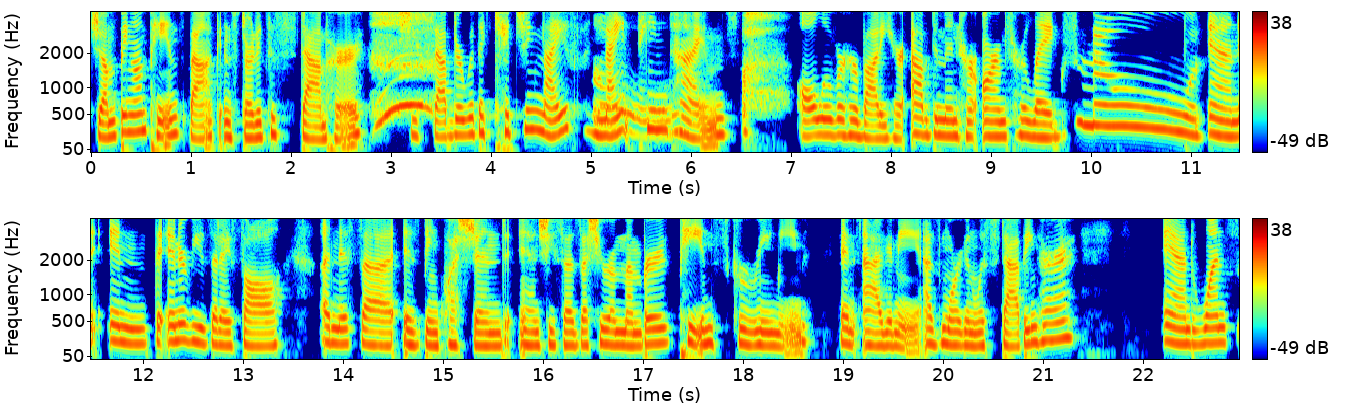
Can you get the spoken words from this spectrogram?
jumping on Payton's back and started to stab her. She stabbed her with a kitchen knife 19 Oh. times all over her body, her abdomen, her arms, her legs. no. And in the interviews that I saw, Anissa is being questioned and she says that she remembers Payton screaming in agony as Morgan was stabbing her. And once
